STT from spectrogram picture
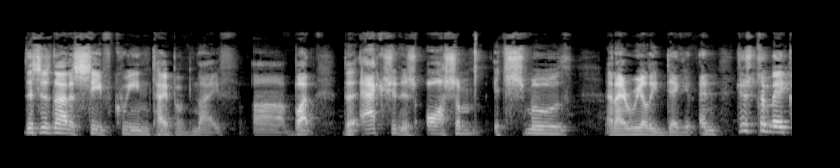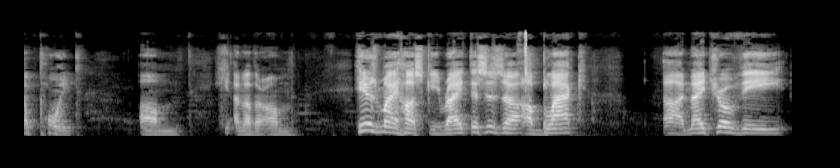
This is not a safe queen type of knife. Uh, but the action is awesome. It's smooth, and I really dig it. And just to make a point, um, another um, here's my husky. Right, this is a, a black uh, Nitro V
